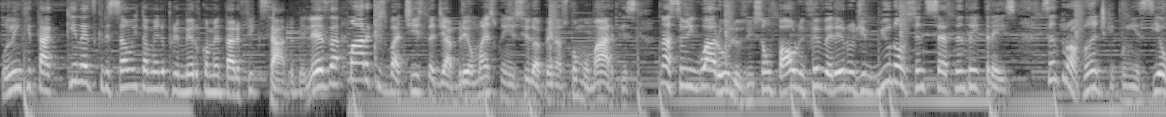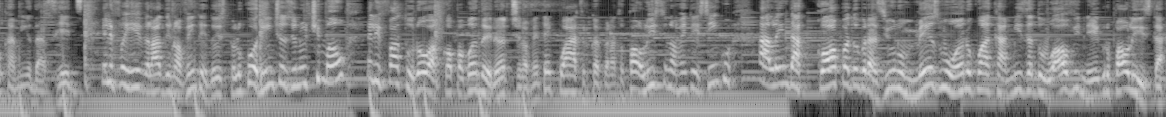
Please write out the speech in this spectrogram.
o link tá aqui na descrição e também no primeiro comentário fixado, beleza? Marques Batista de Abreu, mais conhecido apenas como Marques, nasceu em Guarulhos, em São Paulo, em fevereiro de 1973. Centroavante que conhecia o caminho das redes, ele foi revelado em 92 92 pelo Corinthians e no Timão ele faturou a Copa Bandeirantes de 94, o Campeonato Paulista em 95, além da Copa do Brasil no mesmo ano com a camisa do Alvinegro Paulista.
